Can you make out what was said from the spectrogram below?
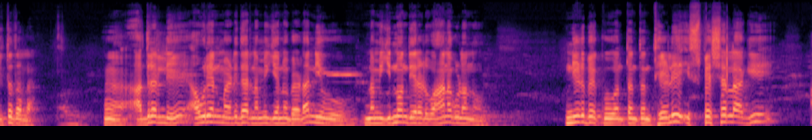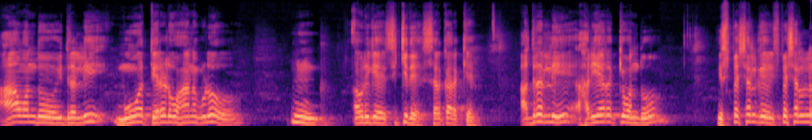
ಇರ್ತದಲ್ಲ? ಅದರಲ್ಲಿ ಅವ್ರೇನು ಮಾಡಿದ್ದಾರೆ? ನಮಗೇನು ಬೇಡ, ನೀವು ನಮಗೆ ಇನ್ನೊಂದು ಎರಡು ವಾಹನಗಳನ್ನು ನೀಡಬೇಕು ಅಂತಂತಂತ ಹೇಳಿ ಸ್ಪೆಷಲ್ಲಾಗಿ ಆ ಒಂದು ಇದರಲ್ಲಿ ಮೂವತ್ತೆರಡು ವಾಹನಗಳು ಅವರಿಗೆ ಸಿಕ್ಕಿದೆ ಸರ್ಕಾರಕ್ಕೆ. ಅದರಲ್ಲಿ ಹರಿಹರಕ್ಕೆ ಒಂದು ಸ್ಪೆಷಲ್ಗೆ ಸ್ಪೆಷಲ್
